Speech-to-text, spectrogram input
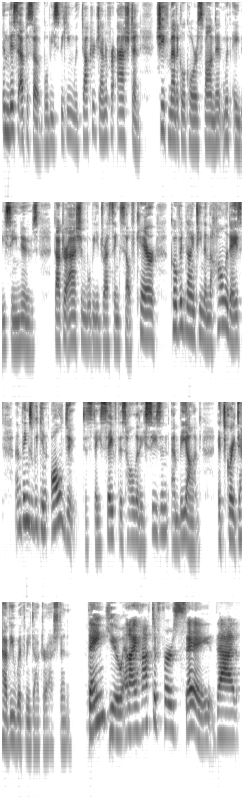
In this episode, we'll be speaking with Dr. Jennifer Ashton, Chief Medical Correspondent with ABC News. Dr. Ashton will be addressing self care, COVID 19 and the holidays, and things we can all do to stay safe this holiday season and beyond. It's great to have you with me, Dr. Ashton. Thank you. And I have to first say that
